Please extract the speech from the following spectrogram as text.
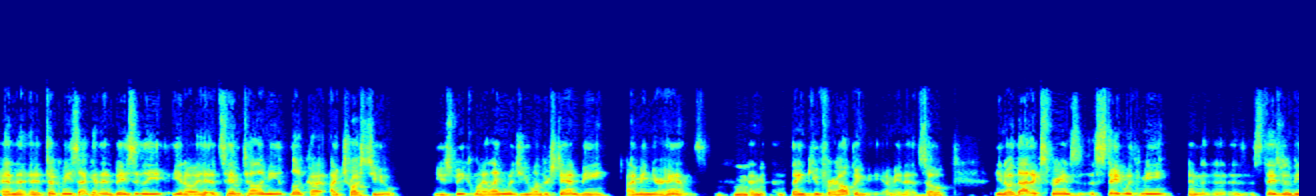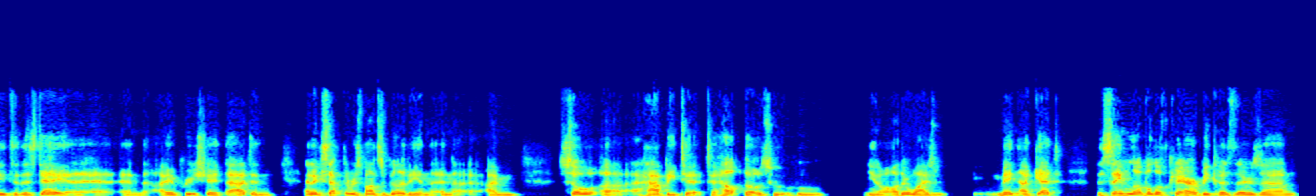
and it took me a second. And basically, you know, it's him telling me, "Look, I, I trust you. You speak my language. You understand me. I'm in your hands, and, and thank you for helping me." I mean, so you know that experience stayed with me and uh, stays with me to this day and, i appreciate that and and accept the responsibility and and i'm so uh, happy to to help those who who you know otherwise may not get the same level of care because there's um,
